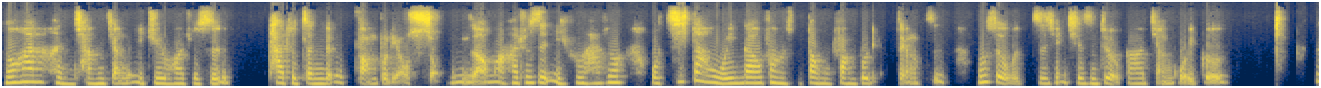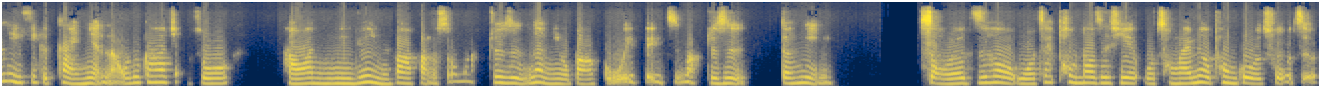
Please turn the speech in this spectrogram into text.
然后他很常讲的一句话就是，他就真的放不了手，你知道吗？他就是一副他说我知道我应该要放手，但我放不了这样子。然后所以我之前其实就有跟他讲过一个类似一个概念啦，我就跟他讲说，好啊，你你觉得你没办法放手吗？就是那你有办法过一辈子吗？就是等你走了之后，我再碰到这些我从来没有碰过的挫折。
